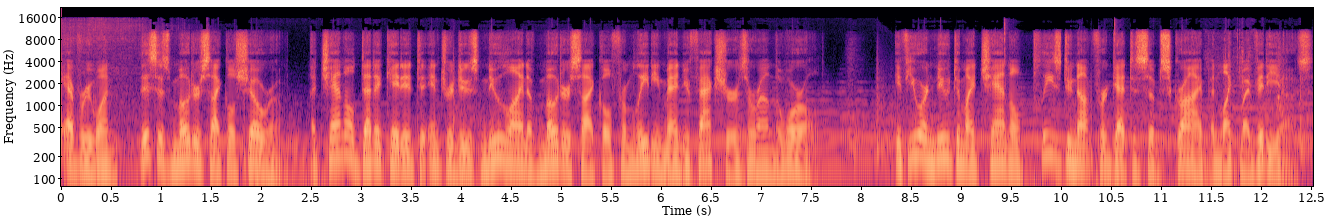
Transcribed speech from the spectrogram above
everyone, this is Motorcycle Showroom, a channel dedicated to introduce new line of motorcycle from leading manufacturers around the world. If you are new to my channel please do not forget to subscribe and like my videos.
